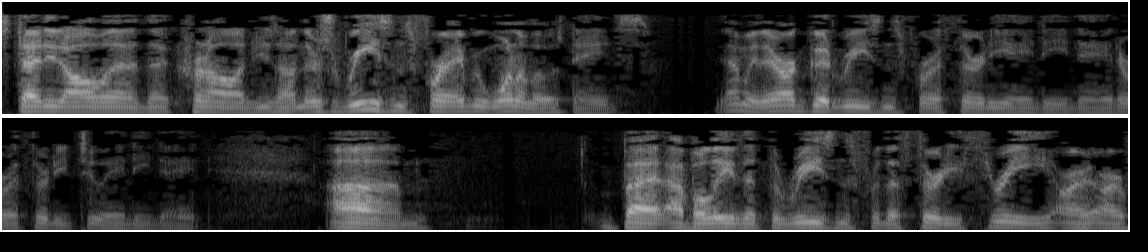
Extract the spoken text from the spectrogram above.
studied all the, the chronologies on. There's reasons for every one of those dates. I mean, there are good reasons for a 30 AD date or a 32 AD date. Um, but I believe that the reasons for the 33 are, are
